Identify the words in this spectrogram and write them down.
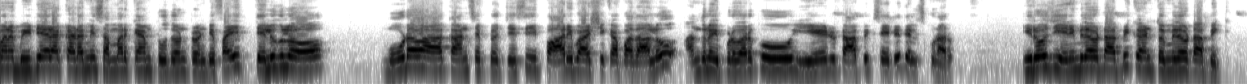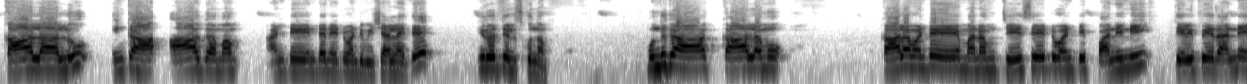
మన BTR academy summer camp two thousand twenty five తెలుగులో మూడవ కాన్సెప్ట్ వచ్చేసి పారిభాషిక పదాలు. అందులో ఇప్పటి వరకు ఏడు టాపిక్స్ అయితే తెలుసుకున్నారు. ఈరోజు ఎనిమిదవ టాపిక్ అండ్ తొమ్మిదవ టాపిక్. కాలాలు ఇంకా ఆగమం అంటే ఏంటనేటువంటి విషయాలను అయితే ఈరోజు తెలుసుకుందాం. ముందుగా కాలము. కాలం అంటే మనం చేసేటువంటి పనిని తెలిపేదాన్నే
